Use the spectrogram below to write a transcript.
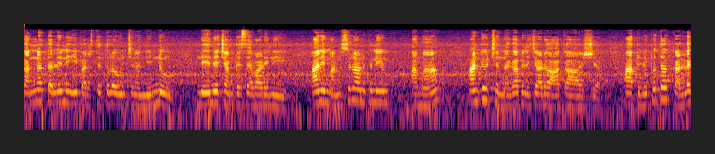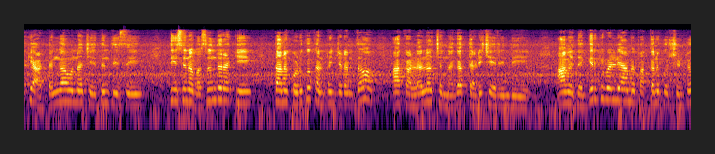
కన్న తల్లిని ఈ పరిస్థితిలో ఉంచిన నిన్ను నేనే చంపేసేవాడిని అని మనసులో అనుకుని అమ్మా అంటూ చిన్నగా పిలిచాడు ఆకాష్. ఆ పిలుపుతో కళ్ళకి అడ్డంగా ఉన్న చేతిని తీసి తీసిన వసుంధరకి తన కొడుకు కనిపించడంతో ఆ కళ్ళలో చిన్నగా తడి చేరింది. ఆమె దగ్గరికి వెళ్ళి ఆమె పక్కన కూర్చుంటూ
